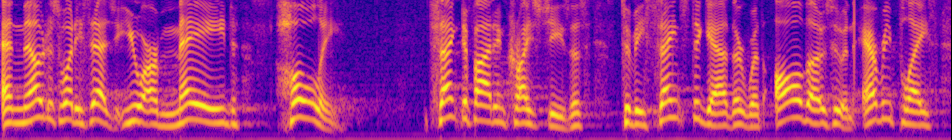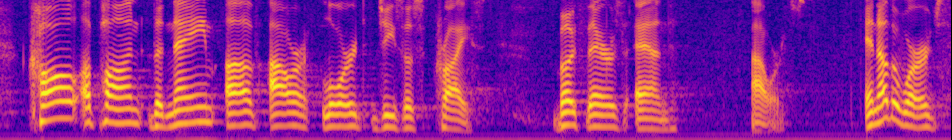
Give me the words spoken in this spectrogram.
And notice what He says you are made holy, sanctified in Christ Jesus, to be saints together with all those who in every place call upon the name of our Lord Jesus Christ, both theirs and ours. In other words,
